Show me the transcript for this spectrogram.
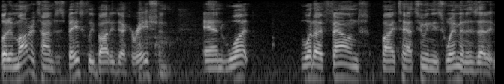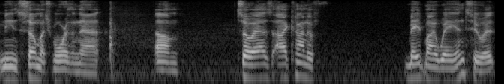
but in modern times, it's basically body decoration. And what what I've found by tattooing these women is that it means so much more than that. Um, so as I kind of made my way into it,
